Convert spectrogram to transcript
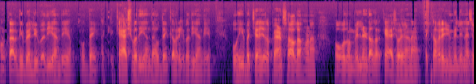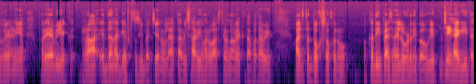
ਹੁਣ ਘਰ ਦੀ ਵੈਲਿਊ ਵਧੀ ਜਾਂਦੀ ਹੈ ਉਦਾਂ ਹੀ ਕੈਸ਼ ਵਧੀ ਜਾਂਦਾ ਉਦਾਂ ਹੀ ਕਵਰੇਜ ਵਧੀ ਜਾਂਦੀ ਹੈ। ਉਹੀ ਬੱਚੇ ਨੇ ਜਦੋਂ 65 ਸਾਲ ਦਾ ਹੋਣਾ ਉਹ ਉਦੋਂ ਮਿਲੀਅਨ ਡਾਲਰ ਕੈਸ਼ ਹੋ ਜਾਣਾ ਤੇ ਕਵਰੇਜ ਵੀ ਮਿਲੀਅਨਾਂ 'ਚ ਹੋ ਜਾਣੀ ਹੈ ਪਰ ਇਹ ਹੈ ਵੀ ਇੱਕ ਰਾਹ ਇਦਾਂ ਦਾ ਗਿਫਟ ਤੁਸੀਂ ਬੱਚੇ ਨੂੰ ਲੈਤਾ ਵੀ ਸਾਰੀ ਉਮਰ ਵਾਸਤੇ ਉਹਨਾਂ ਨੂੰ ਇੱਕ ਤਾਂ ਪਤਾ ਵੀ ਅੱਜ ਤਾਂ ਦੁੱਖ ਸੁੱਖ ਨੂੰ ਕਦੀ ਪੈਸਿਆਂ ਦੀ ਲੋੜ ਨਹੀਂ ਪਊਗੀ। ਹੈਗੀ ਤਾਂ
